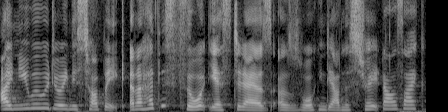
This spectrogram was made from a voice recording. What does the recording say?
I knew we were doing this topic, and I had this thought yesterday as I was walking down the street, and I was like,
